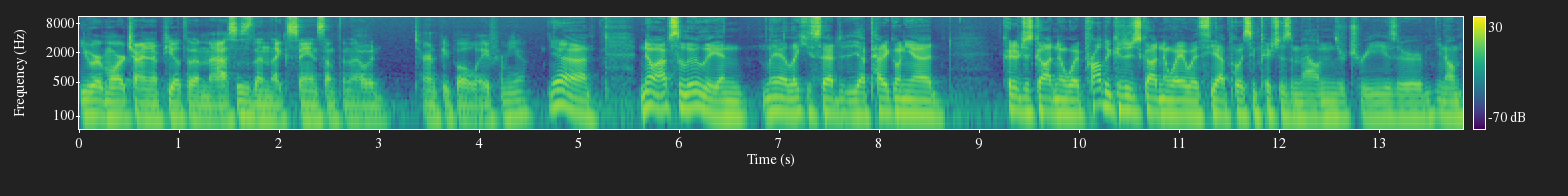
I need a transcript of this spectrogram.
you were more trying to appeal to the masses than like saying something that would turn people away from you. Yeah, no, absolutely, and yeah, like you said, yeah, Patagonia could have just gotten away. Probably could have just gotten away with yeah, posting pictures of mountains or trees or you know,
